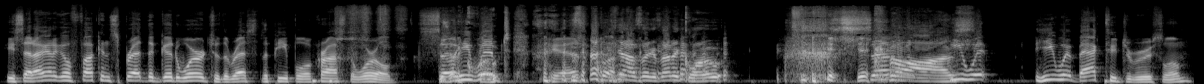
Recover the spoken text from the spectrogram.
he said, "I got to go fucking spread the good word to the rest of the people across the world." So he went. Yeah, that's a quote. Yeah, I was like, is that a quote? So Gosh. he went he went back to Jerusalem.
